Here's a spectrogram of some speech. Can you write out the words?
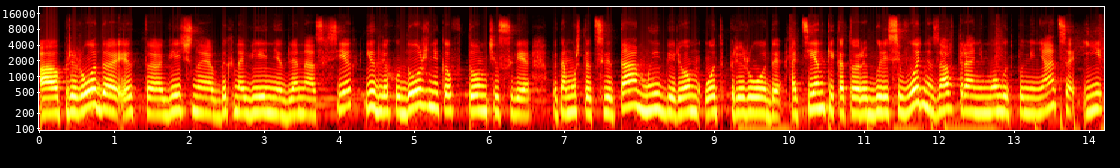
а природа — это вечное вдохновение для нас всех и для художников в том числе, потому что цвета мы берем от природы. Оттенки, которые были сегодня, завтра они могут поменяться и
